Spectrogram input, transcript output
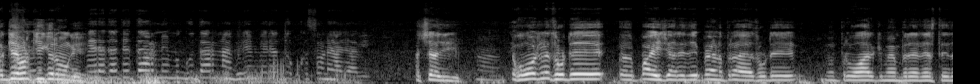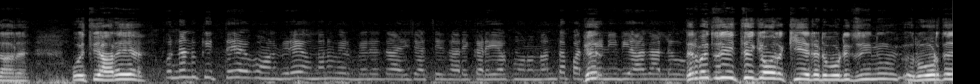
ਅੱਗੇ ਹੁਣ ਕੀ ਕਰੋਗੇ? ਮੇਰਾ ਤਾਂ ਤੇ ਧਰਨੇ ਮੰਗੂ ਧਰਨਾ ਵੀਰੇ ਮੇਰਾ ਦੁੱਖ ਸੁਣਿਆ ਜਾਵੇ। ਅੱਛਾ ਜੀ। ਹਾਂ। ਤੇ ਹੋਰ ਜਿਹੜੇ ਤੁਹਾਡੇ ਅ, ਭਾਈਚਾਰੇ ਦੇ ਭੈਣ ਭਰਾ ਆ ਤੁਹਾਡੇ ਪਰਿਵਾਰਕ ਮੈਂਬਰ ਹੈ ਰਿਸ਼ਤੇਦਾਰ ਹੈ ਉਹ ਇੱਥੇ ਆ ਰਹੇ ਆ? ਉਹਨਾਂ ਨੂੰ ਕੀਤੇ ਆ ਫੋਨ ਵੀਰੇ ਉਹਨਾਂ ਨੂੰ ਮੇਰੇ ਮੇਰੇ ਤਾਈ ਚਾਚੇ ਸਾਰੇ ਕਰੇ ਆ ਫੋਨ ਉਹਨਾਂ ਨੂੰ ਤਾਂ ਪਤਾ ਫਿਰ- ਹੀ ਨਹੀਂ ਵੀ ਆਹ ਗੱਲ ਹੋ ਫਿਰ ਬਾਈ ਤੁਸੀਂ ਇੱਥੇ ਕਿਉਂ ਰੱਖੀ ਹੈ ਡੈਡ ਬੋਡੀ ਤੁਸੀਂ ਇਹਨੂੰ ਰੋਡ ਤੇ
